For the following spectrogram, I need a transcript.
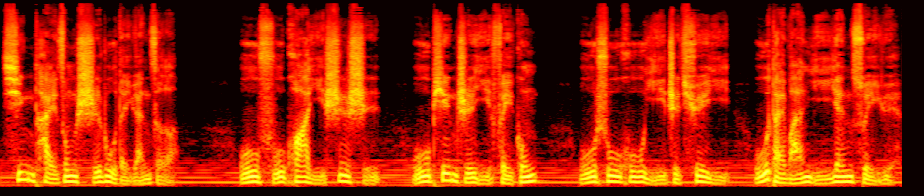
清太宗实录》的原则：无浮夸以失实，无偏执以废功，无疏忽以致缺遗，无怠玩以淹岁月。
